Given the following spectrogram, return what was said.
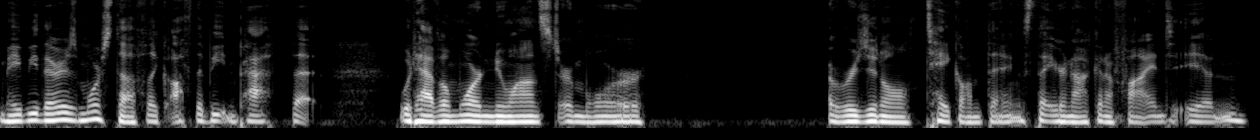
maybe there is more stuff like off the beaten path that would have a more nuanced or more original take on things that you're not going to find in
